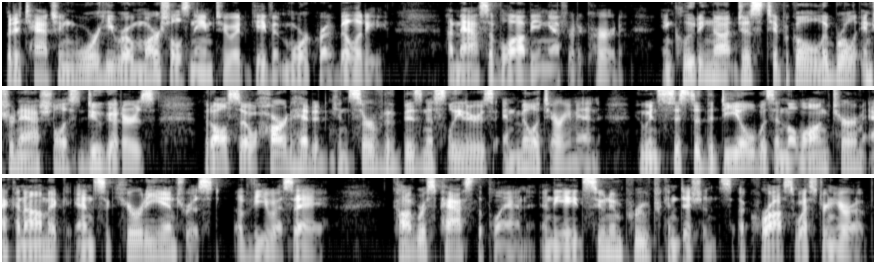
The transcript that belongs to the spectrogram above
but attaching war hero Marshall's name to it gave it more credibility. A massive lobbying effort occurred, including not just typical liberal internationalist do gooders, but also hard headed conservative business leaders and military men who insisted the deal was in the long term economic and security interest of the USA. Congress passed the plan, and the aid soon improved conditions across Western Europe.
